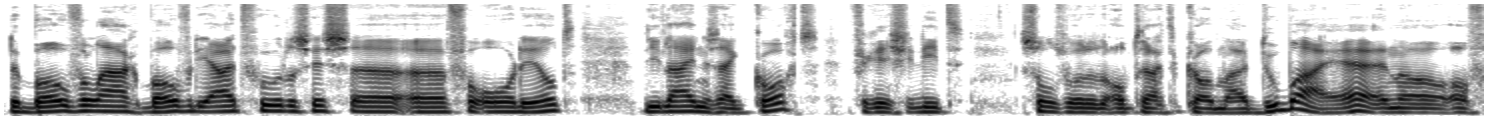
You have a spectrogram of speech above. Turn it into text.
de bovenlaag boven die uitvoerders is eh, eh, veroordeeld. Die lijnen zijn kort. Vergis je niet, soms worden de opdrachten komen uit Dubai hè, en, eh, of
